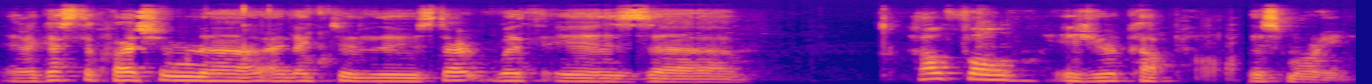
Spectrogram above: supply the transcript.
And I guess the question uh, I'd like to start with is uh, How full is your cup this morning?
